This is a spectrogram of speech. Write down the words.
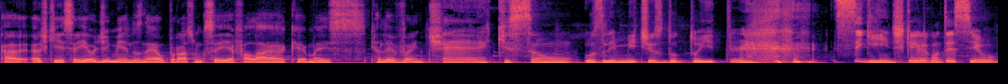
Ah, acho que esse aí é o de menos, né? O próximo que você ia falar que é mais relevante. É, que são os limites do Twitter. Seguinte, o que, que aconteceu?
